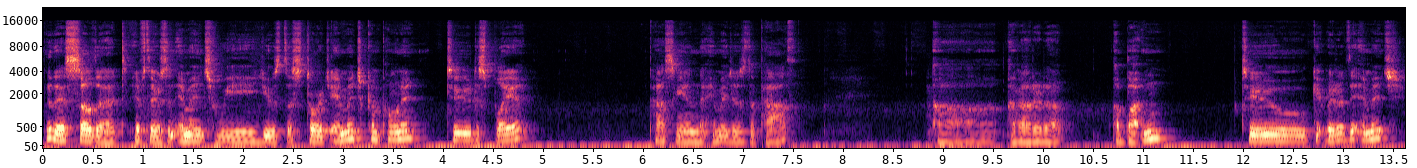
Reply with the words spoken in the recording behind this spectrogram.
with this so that if there's an image we use the storage image component to display it passing in the image as the path. Uh, I've added a, a button to get rid of the image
